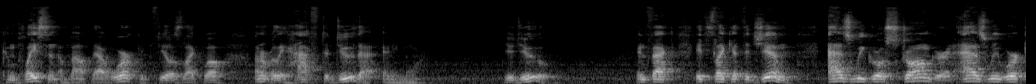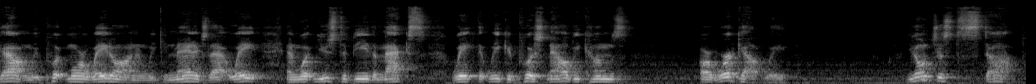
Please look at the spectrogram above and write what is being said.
complacent about that work. It feels like, well, I don't really have to do that anymore. You do. In fact, it's like at the gym. As we grow stronger and as we work out and we put more weight on and we can manage that weight, and what used to be the max weight that we could push now becomes our workout weight. You don't just stop.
